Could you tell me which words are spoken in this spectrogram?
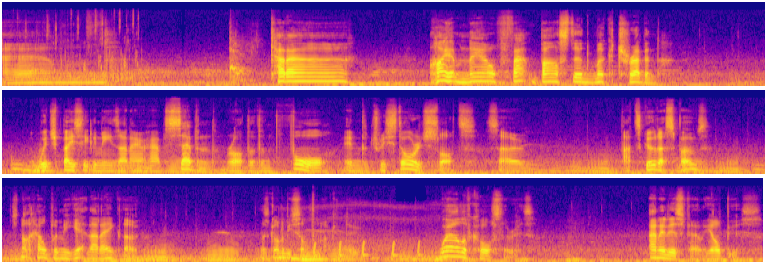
And... Ta-da! I am now Fat Bastard McTrebbin. Which basically means I now have seven rather than four inventory storage slots. So that's good, I suppose. It's not helping me get that egg, though. There's got to be something I can do. Well, of course there is and it is fairly obvious.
